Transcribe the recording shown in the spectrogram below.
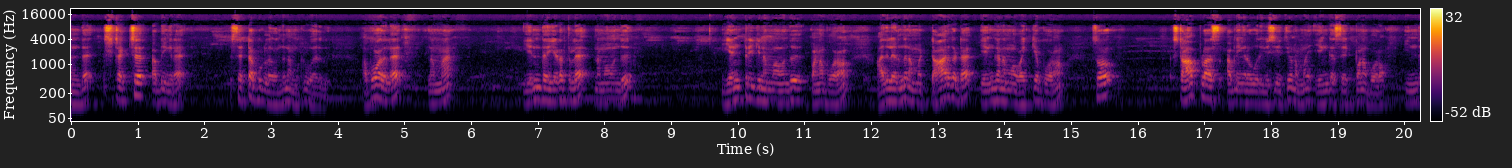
அந்த ஸ்ட்ரக்சர் அப்படிங்கிற செட்டப்புக்குள்ளே வந்து நமக்கு வருது. அப்போது அதில் நம்ம எந்த இடத்துல நம்ம வந்து என்ட்ரிக்கு நம்ம வந்து பண்ண போகிறோம் அதிலேருந்து நம்ம டார்கெட்டை எங்கே நம்ம வைக்க போகிறோம் ஸோ ஸ்டாப் லாஸ் அப்படிங்கிற ஒரு விஷயத்தையும் நம்ம எங்கே செட் பண்ண போகிறோம் இந்த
